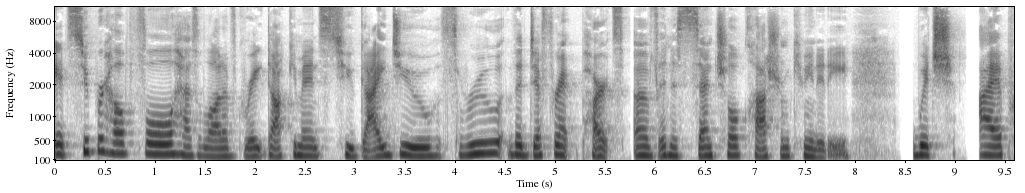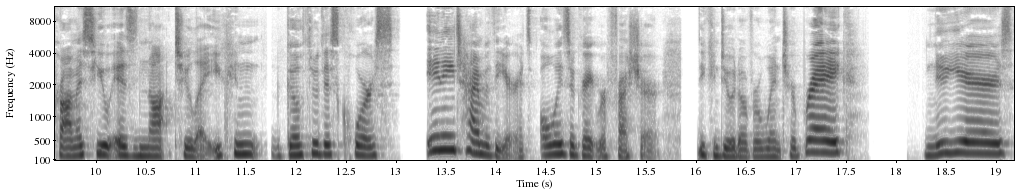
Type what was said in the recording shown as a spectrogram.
it's super helpful, has a lot of great documents to guide you through the different parts of an essential classroom community, which I promise you is not too late. You can go through this course any time of the year. It's always a great refresher. You can do it over winter break, New Year's,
